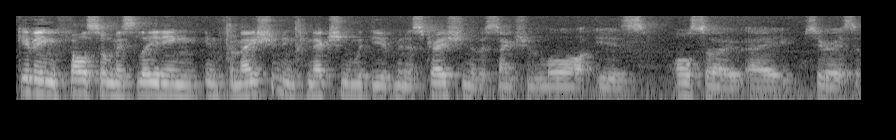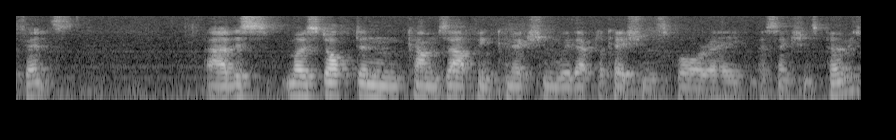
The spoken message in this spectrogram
Giving false or misleading information in connection with the administration of a sanctioned law is also a serious offence. Uh, this most often comes up in connection with applications for a, a sanctions permit.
